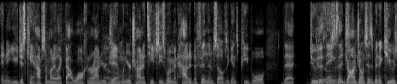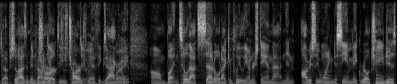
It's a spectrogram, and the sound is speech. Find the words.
and you just can't have somebody like that walking around your gym when you're trying to teach these women how to defend themselves against people that do, the those things that. Jon Jones has been accused of, still hasn't been found Charged guilty, charged with. Exactly. Right. Um, but until that's settled, I completely understand that. And then obviously wanting to see him make real changes.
